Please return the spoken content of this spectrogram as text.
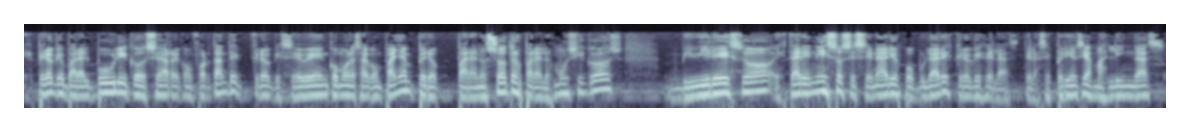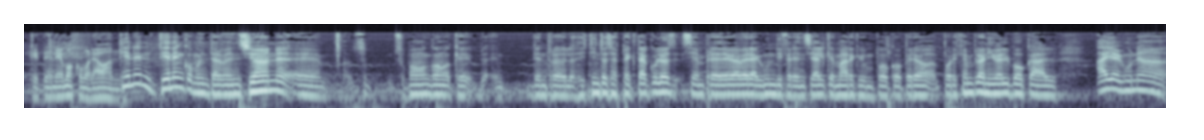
espero que para el público sea reconfortante, creo que se ven cómo nos acompañan, pero para nosotros, para los músicos, vivir eso, estar en esos escenarios populares, creo que es de las, de las experiencias más lindas que tenemos como la banda. Tienen, tienen como intervención, eh, su- supongo como que dentro de los distintos espectáculos siempre debe haber algún diferencial que marque un poco, pero por ejemplo a nivel vocal, ¿hay alguna,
